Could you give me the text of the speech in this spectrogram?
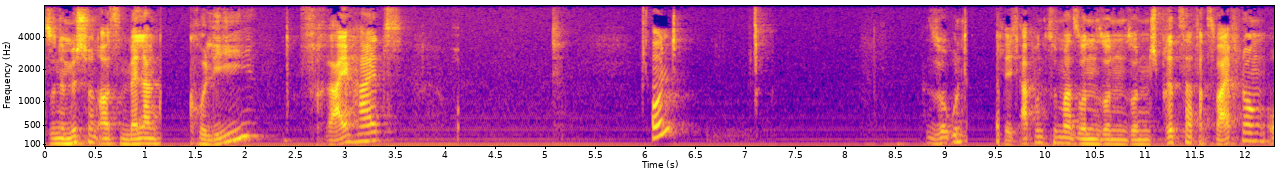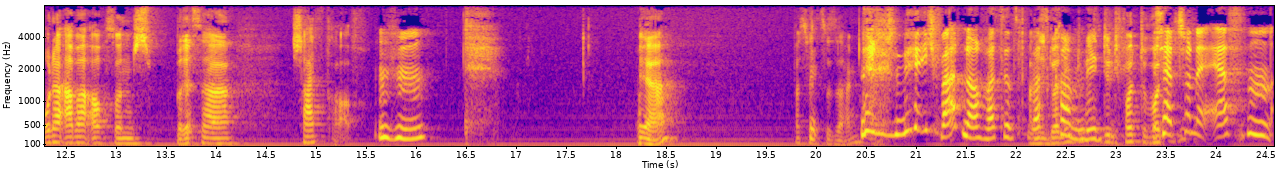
so eine Mischung aus Melancholie, Freiheit Und? so unterschiedlich. Ab und zu mal so ein, so ein, so ein Spritzer Verzweiflung oder aber auch so ein Spritzer Scheiß drauf. Mhm. Ja. Was willst du sagen? nee, ich warte noch, was jetzt was nee, du- kommt. Nee, du, ich wollte, du ich wolltest- hatte schon den ersten,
